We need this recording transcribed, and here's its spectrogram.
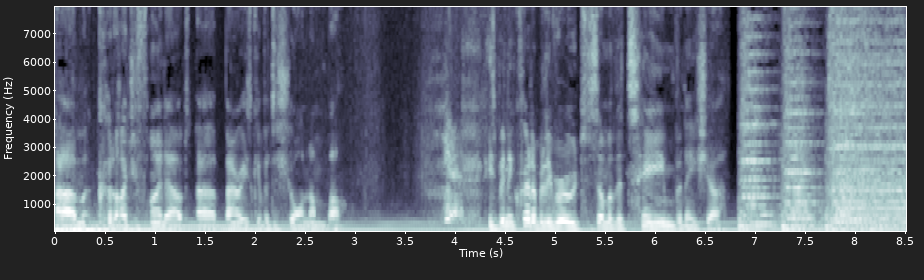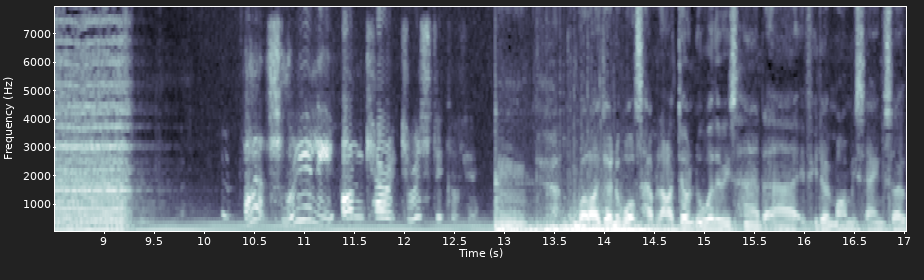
Um, could I just find out, uh, Barry's given us your number. yes. He's been incredibly rude to some of the team, Venetia. That's really uncharacteristic of him. Well, I don't know what's happened. I don't know whether he's had, uh, if you don't mind me saying so,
